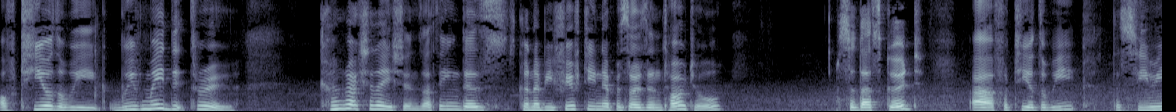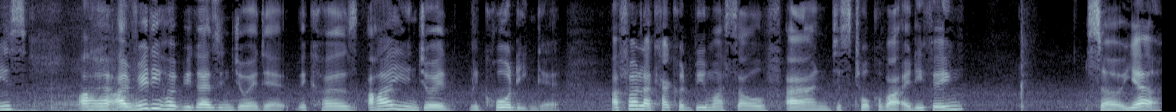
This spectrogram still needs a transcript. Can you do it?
of tea of the week. We've made it through. Congratulations. I think there's gonna be 15 episodes in total. So that's good uh, for tea of the week the series. I i really hope you guys enjoyed it because i enjoyed recording it. I felt like i could be myself and just talk about anything. So yeah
